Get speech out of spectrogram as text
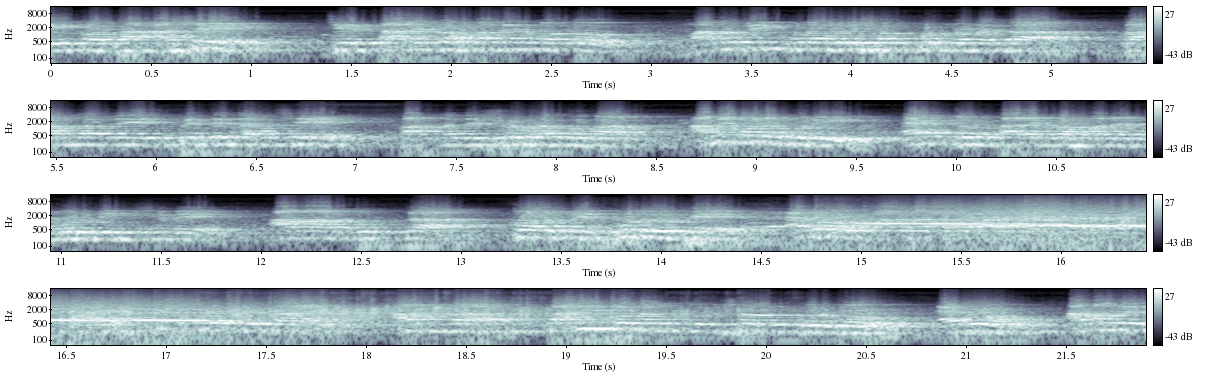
এই কথা আসে যে তারেক রহমানের মতো মানবিক গুণাবলী সম্পন্ন নেতা বাংলাদেশ পেতে যাচ্ছে, বাংলাদেশ সৌভাগ্যবান। আমি মনে করি একজন তারেক রহমানের কর্মী হিসেবে আমার বুকটা গর্বে ফুলে ওঠে এবং আমরা তারই পদাঙ্ক অনুসরণ করব এবং আমাদের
